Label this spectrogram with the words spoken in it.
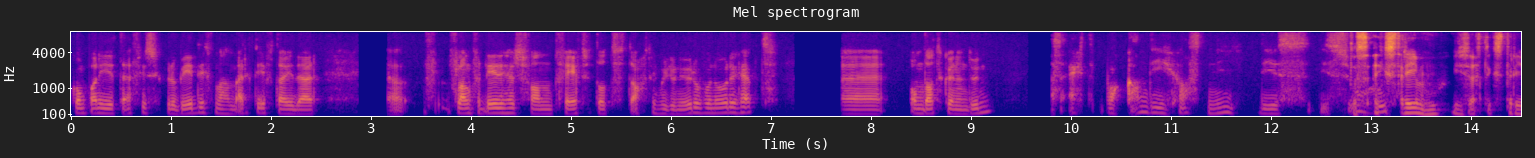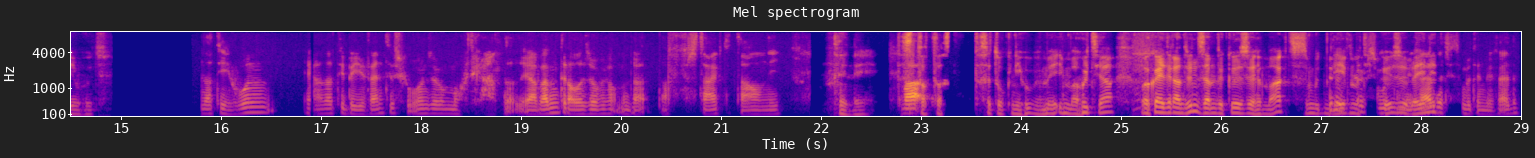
Company het even geprobeerd heeft, maar gemerkt heeft dat je daar ja, flankverdedigers van 50 tot 80 miljoen euro voor nodig hebt eh, om dat te kunnen doen. Dat is echt, wat kan die gast niet? Die is, die is zo Dat is goed. extreem goed. Die is echt extreem goed. dat hij gewoon, ja, dat hij bij Juventus gewoon zo mocht gaan. Dat, ja, we hebben het er al eens over gehad, maar dat, dat versta ik totaal niet. Nee, nee. Dat, Maar- dat, dat, dat zit ook niet goed bij mij. Maar goed, ja. Wat kan je eraan doen? Ze hebben de keuze gemaakt. Ze moeten leven met Ze moeten keuze. Wij verder, niet. Ze moeten ermee verder.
